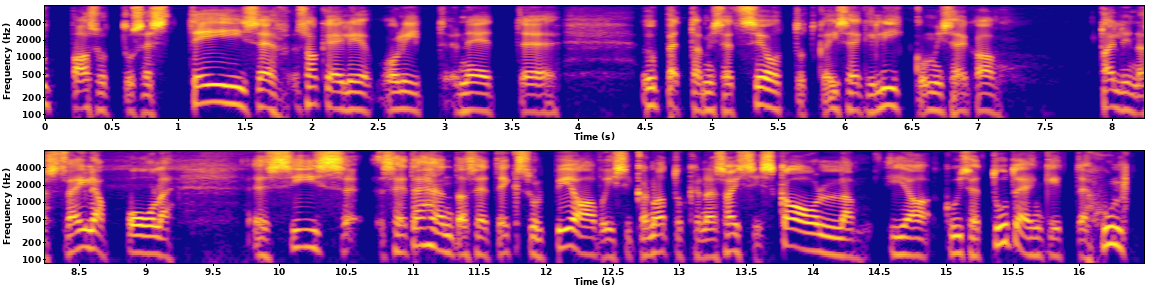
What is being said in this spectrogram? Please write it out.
õppeasutusest teise, sageli olid need õpetamised seotud ka isegi liikumisega Tallinnast väljapoole siis see tähendas, et eks sul pea võis ikka natukene sassis ka olla ja kui see tudengite hulk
